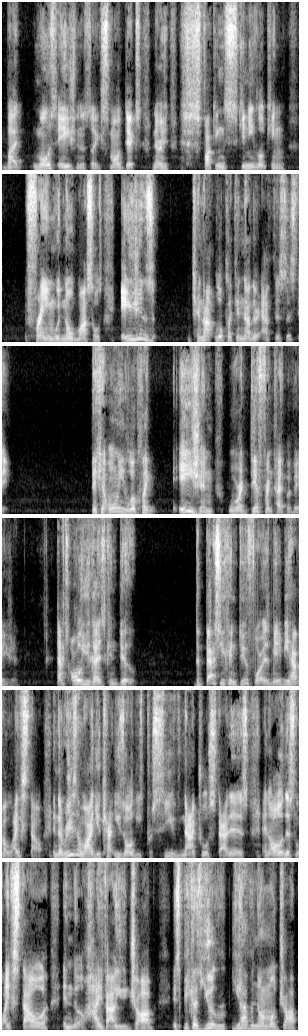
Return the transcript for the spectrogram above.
but most Asians like small dicks. They're fucking skinny looking frame with no muscles. Asians cannot look like another ethnicity. They can only look like Asian or a different type of Asian. That's all you guys can do the best you can do for is maybe have a lifestyle. And the reason why you can't use all these perceived natural status and all this lifestyle in the high value job is because you you have a normal job.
